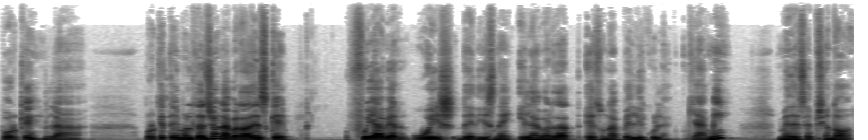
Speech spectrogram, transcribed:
¿por qué la... ¿Por qué te llamó la atención? La verdad es que fui a ver Wish de Disney y la verdad es una película que a mí me decepcionó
